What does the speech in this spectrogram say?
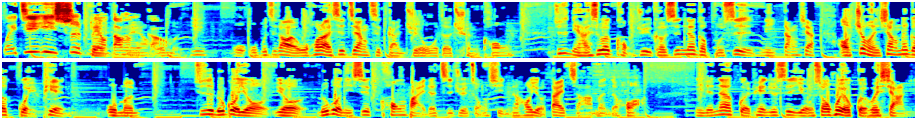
危机意识没有到那么高。我们因为我我不知道，我后来是这样子感觉，我的全空就是你还是会恐惧，可是那个不是你当下哦，就很像那个鬼片。我们就是如果有有，如果你是空白的直觉中心，然后有带闸门的话，你的那个鬼片就是有时候会有鬼会吓你。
